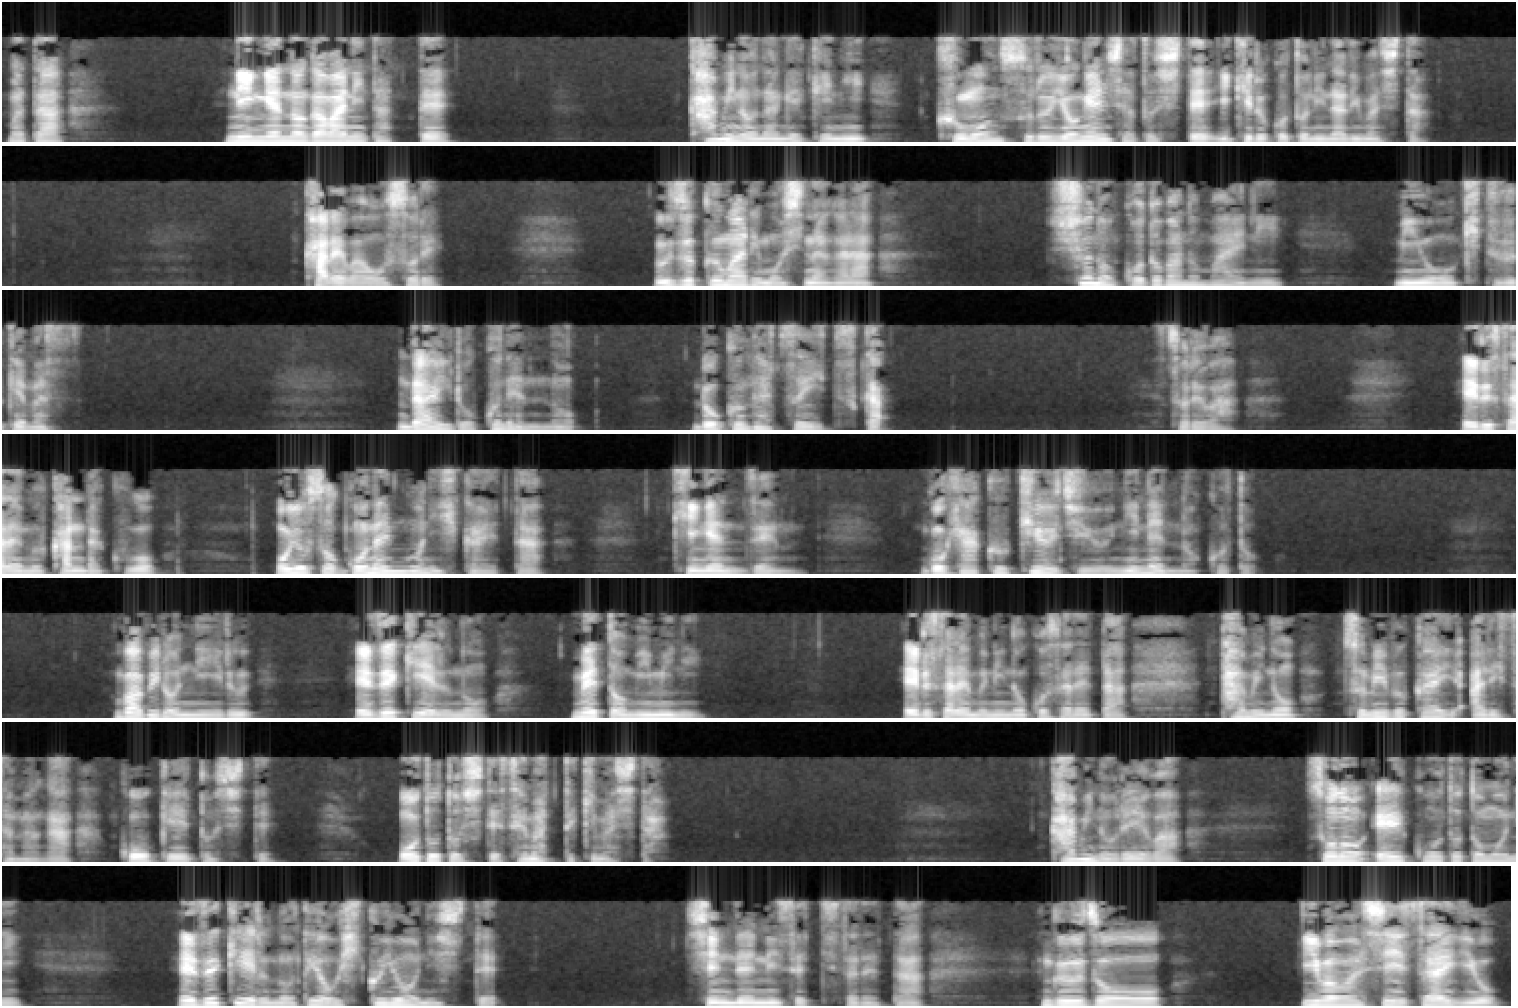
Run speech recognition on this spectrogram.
また人間の側に立って神の嘆きに苦悶する預言者として生きることになりました。彼は恐れ、うずくまりもしながら主の言葉の前に身を置き続けます。第六年の六月五日。それは、エルサレム陥落をおよそ五年後に控えた紀元前592年のこと。バビロンにいるエゼキエルの目と耳に、エルサレムに残された民の罪深いありさまが光景として、音として迫ってきました。神の霊は、その栄光とともに、エゼキエルの手を引くようにして、神殿に設置された偶像を、忌まわしい祭儀を、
